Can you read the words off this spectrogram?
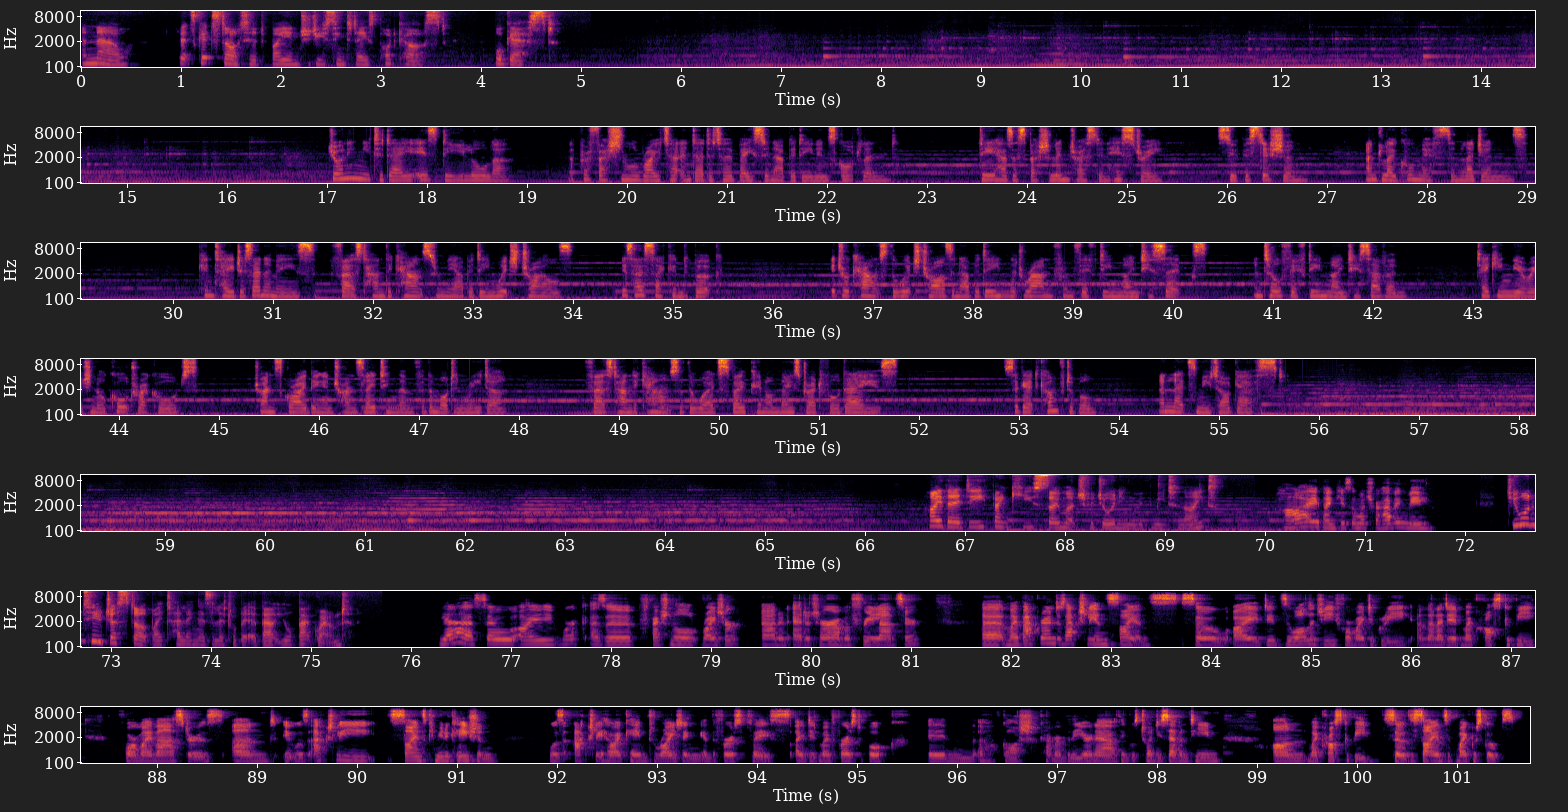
And now, let's get started by introducing today's podcast or guest. Today is Dee Lawlor, a professional writer and editor based in Aberdeen in Scotland. Dee has a special interest in history, superstition, and local myths and legends. Contagious Enemies First Hand Accounts from the Aberdeen Witch Trials is her second book. It recounts the witch trials in Aberdeen that ran from 1596 until 1597, taking the original court records, transcribing and translating them for the modern reader, first hand accounts of the words spoken on those dreadful days. So get comfortable and let's meet our guest. Hi there, Dee. Thank you so much for joining with me tonight. Hi, thank you so much for having me. Do you want to just start by telling us a little bit about your background? Yeah, so I work as a professional writer and an editor. I'm a freelancer. Uh, my background is actually in science. So I did zoology for my degree and then I did microscopy for my master's. And it was actually science communication was actually how I came to writing in the first place. I did my first book in oh gosh, I can't remember the year now. I think it was 2017 on microscopy, so the science of microscopes.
